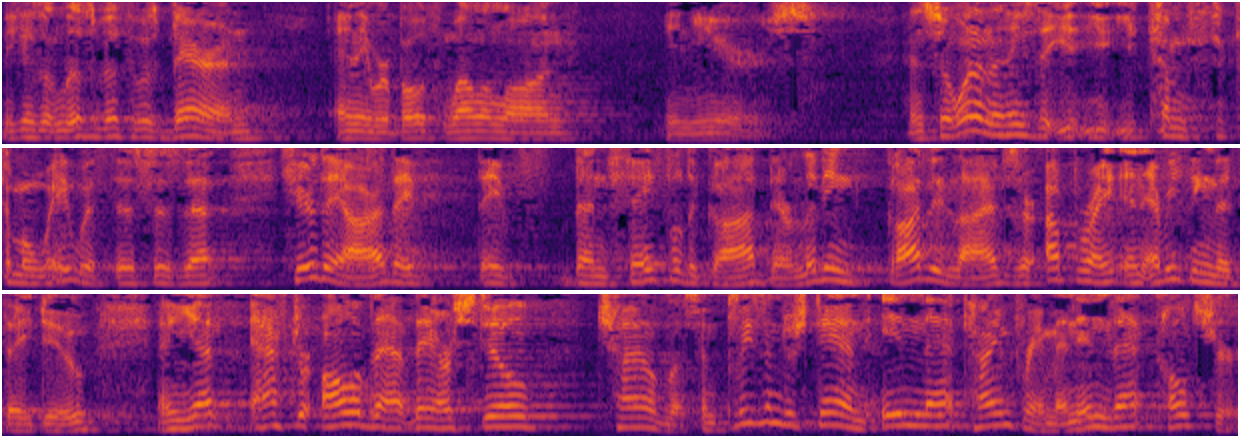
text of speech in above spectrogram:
because Elizabeth was barren and they were both well along in years. And so one of the things that you, you, you come come away with this is that here they are. They've they've been faithful to God. They're living godly lives. They're upright in everything that they do, and yet after all of that, they are still childless. And please understand, in that time frame and in that culture,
